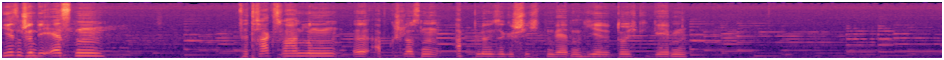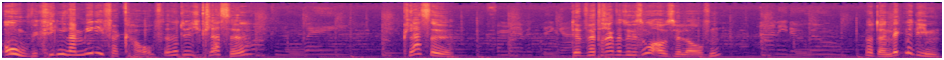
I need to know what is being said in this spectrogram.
Hier sind schon die ersten Vertragsverhandlungen äh, abgeschlossen, Ablösegeschichten werden hier durchgegeben. Oh, wir kriegen Lamedi verkauft. Das ist natürlich klasse. Klasse. Der Vertrag wird sowieso ausgelaufen. Na, dann weg mit ihm.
